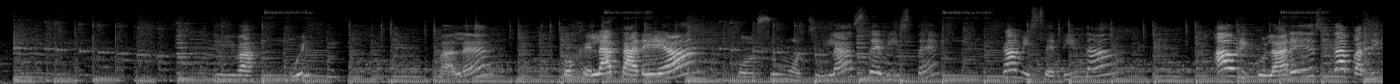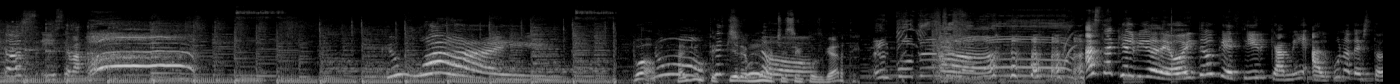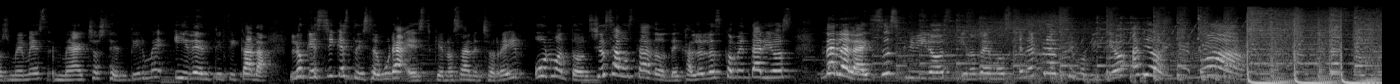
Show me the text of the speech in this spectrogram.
Y va. Uy. Vale. Coge la tarea con su mochila, se viste, camisetita, auriculares, zapatitos y se va. ¡Ah! ¡Qué guay! Bob, alguien te quiere chulo. mucho sin juzgarte. Ah. Hasta aquí el vídeo de hoy. Tengo que decir que a mí alguno de estos memes me ha hecho sentirme identificada. Lo que sí que estoy segura es que nos han hecho reír un montón. Si os ha gustado, dejadlo en los comentarios, darle a like, suscribiros y nos vemos en el próximo vídeo. ¡Adiós! ¡Mua!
